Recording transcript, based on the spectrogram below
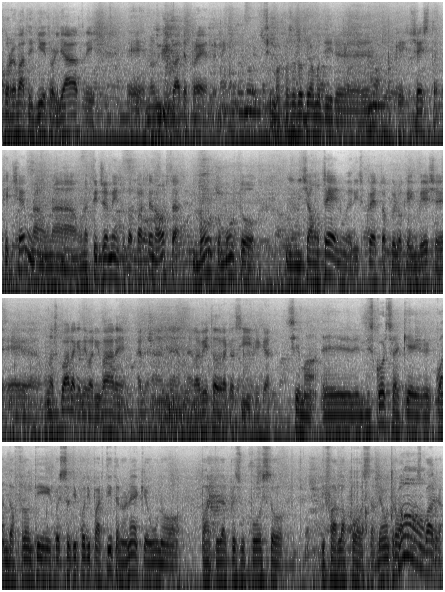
correvate dietro agli altri e non riuscivate a prenderli. Sì, ma cosa dobbiamo dire? No, che c'è, un atteggiamento da parte nostra molto molto diciamo tenue rispetto a quello che invece è una squadra che deve arrivare nella vetta della classifica. Sì, ma eh, il discorso è che quando affronti questo tipo di partite non è che uno parte dal presupposto di farla apposta. Abbiamo trovato no, una squadra.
